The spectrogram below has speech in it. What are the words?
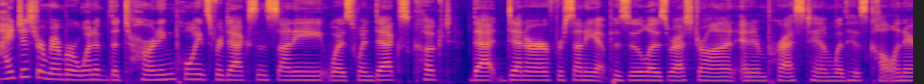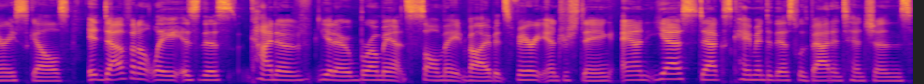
I just remember one of the turning points for Dex and Sonny was when Dex cooked that dinner for Sonny at Pozzulo's restaurant and impressed him with his culinary skills. It definitely is this kind of, you know, bromance soulmate vibe. It's very interesting. And yes, Dex came into this with bad intentions,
